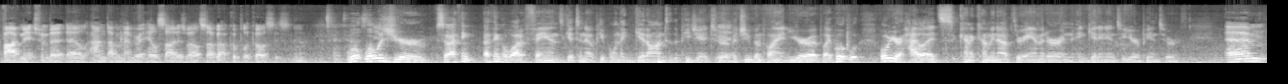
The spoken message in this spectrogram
five minutes from Birkdale, and I'm a member at Hillside as well. So I've got a couple of courses. That's fantastic. What What was your? So I think I think a lot of fans get to know people when they get onto the PGA Tour. Yeah. But you've been playing Europe. Like, what what, what were your highlights? Kind of coming up through amateur and, and getting into European Tour. Um,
